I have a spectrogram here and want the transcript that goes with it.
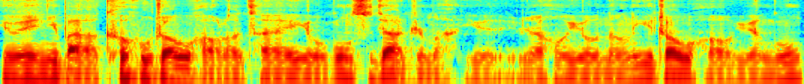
因为你把客户照顾好了，才有公司价值嘛。也然后有能力照顾好员工，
